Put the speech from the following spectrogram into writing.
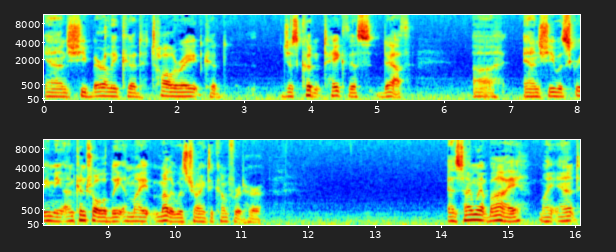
and she barely could tolerate, could just couldn't take this death. Uh, and she was screaming uncontrollably, and my mother was trying to comfort her. As time went by, my aunt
